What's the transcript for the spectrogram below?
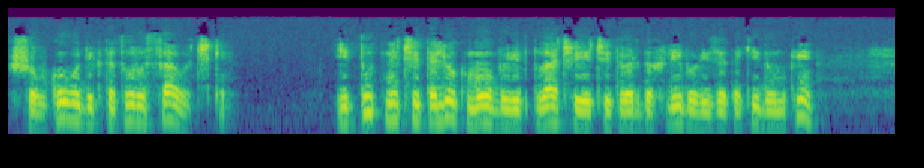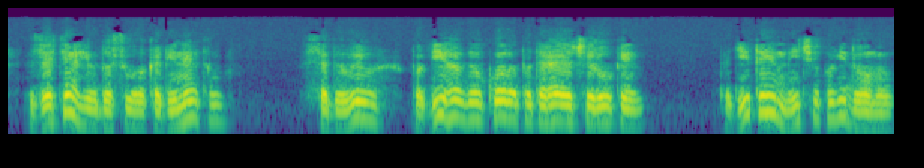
шовкову диктатуру Савочки? І тут нечитальок, мов би відплачуючи твердохлібові за такі думки, затяг його до свого кабінету, садовив, побігав довкола, потираючи руки, тоді таємничо повідомив.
